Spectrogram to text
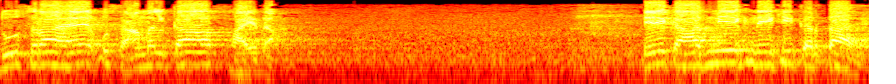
دوسرا ہے اس عمل کا فائدہ۔ ایک آدمی ایک نیکی کرتا ہے،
